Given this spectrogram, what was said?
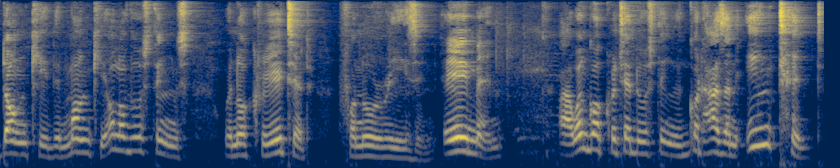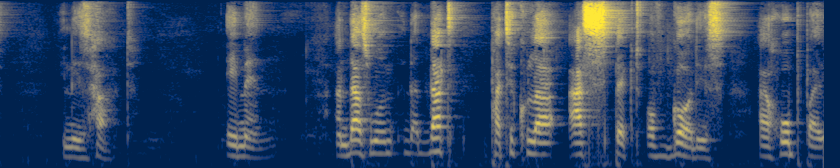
donkey, the monkey, all of those things were not created for no reason. Amen. Uh, when God created those things, God has an intent in His heart. Amen. And that's one that, that particular aspect of God is. I hope by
